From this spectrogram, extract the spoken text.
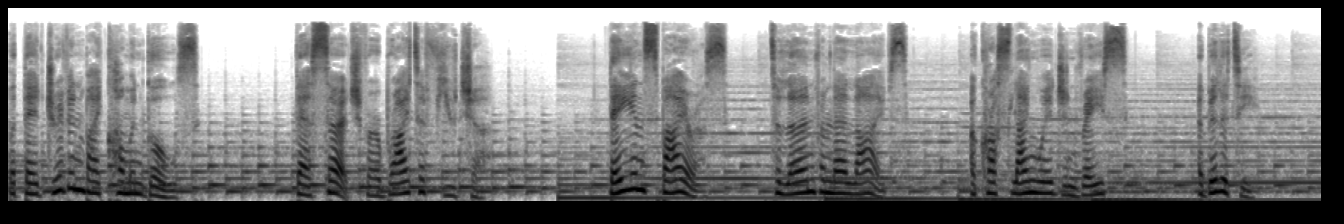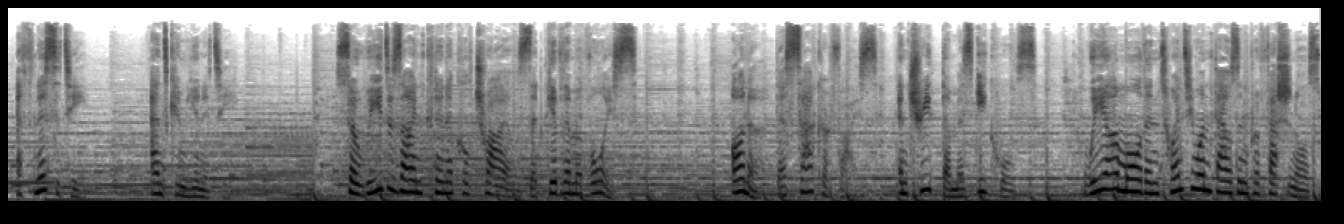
but they're driven by common goals. Their search for a brighter future. They inspire us to learn from their lives across language and race, ability, ethnicity, and community. So we design clinical trials that give them a voice, honor their sacrifice, and treat them as equals. We are more than 21,000 professionals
